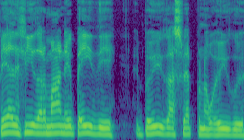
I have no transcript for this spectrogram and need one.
beð hlýðar maneg beigði, bauga svefn á augu,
